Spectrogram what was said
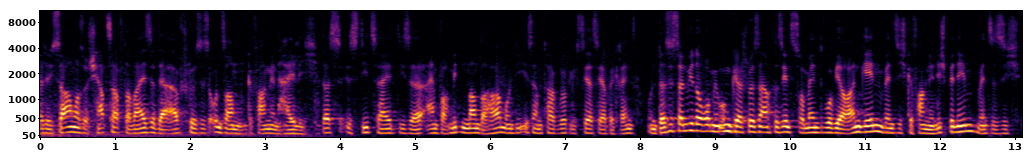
Also ich sage mal so scherzhafterweise, der Aufschluss ist unseren Gefangenen heilig. Das ist die Zeit, die sie einfach miteinander haben und die ist am Tag wirklich sehr, sehr begrenzt. Und das ist dann wiederum im Umkehrschluss auch das Instrument, wo wir rangehen, wenn sich Gefangene nicht benehmen, wenn sie sich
